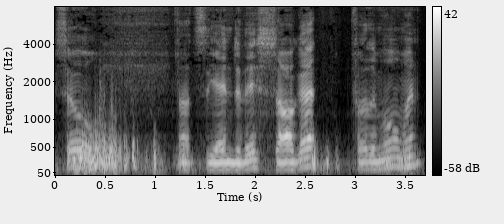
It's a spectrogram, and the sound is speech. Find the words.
So, that's the end of this saga for the moment.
